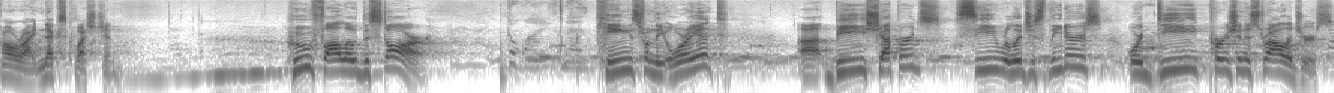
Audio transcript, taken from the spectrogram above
All right, next question. Who followed the star? Kings from the Orient, uh, B, shepherds, C, religious leaders, or D, Persian astrologers?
